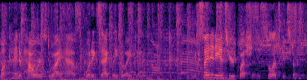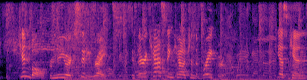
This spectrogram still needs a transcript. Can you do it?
what kind of powers do I have, what exactly do I do. I'm excited to answer your questions, so let's get started. Kinball from New York City writes, Is there a casting couch in the break room? Yes, Ken,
